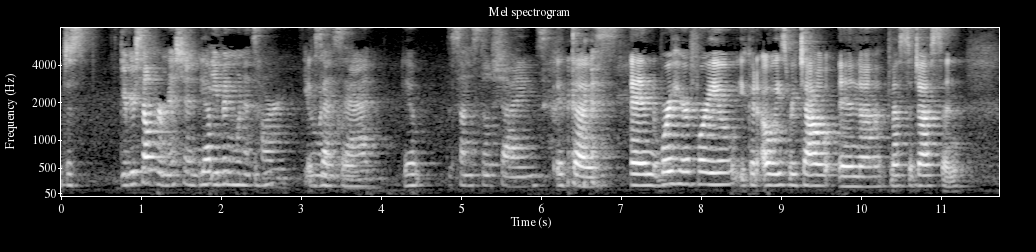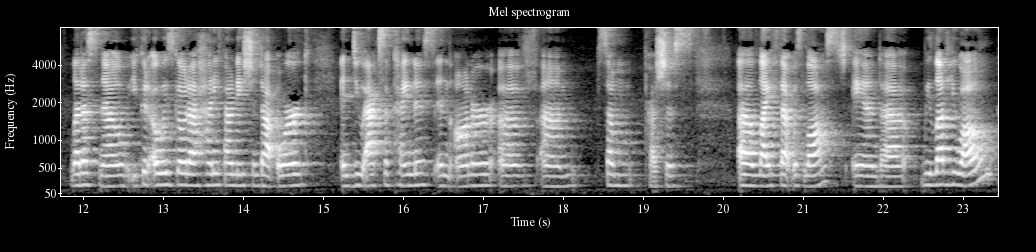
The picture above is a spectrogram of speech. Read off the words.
just Give yourself permission, Yep. even when it's Mhm. hard, even when it's sad. yep. The sun still shines. It does. and we're here for you. You could always reach out and uh, message us and let us know. You could always go to honeyfoundation.org and do acts of kindness in honor of um, some precious uh, life that was lost. And uh, we love you all.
